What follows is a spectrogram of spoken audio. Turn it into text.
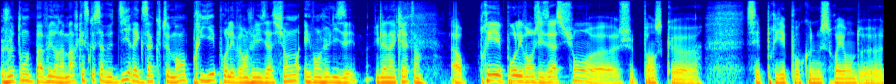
jetons le pavé dans la mare. Qu'est-ce que ça veut dire exactement prier pour l'évangélisation, évangéliser? Ilan Aket alors, prier pour l'évangélisation, euh, je pense que c'est prier pour que nous soyons de,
